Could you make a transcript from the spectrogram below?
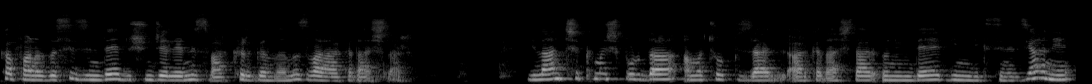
kafanızda sizin de düşünceleriniz var, kırgınlığınız var arkadaşlar. Yılan çıkmış burada ama çok güzel arkadaşlar. Önünde dimdiksiniz. Yani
